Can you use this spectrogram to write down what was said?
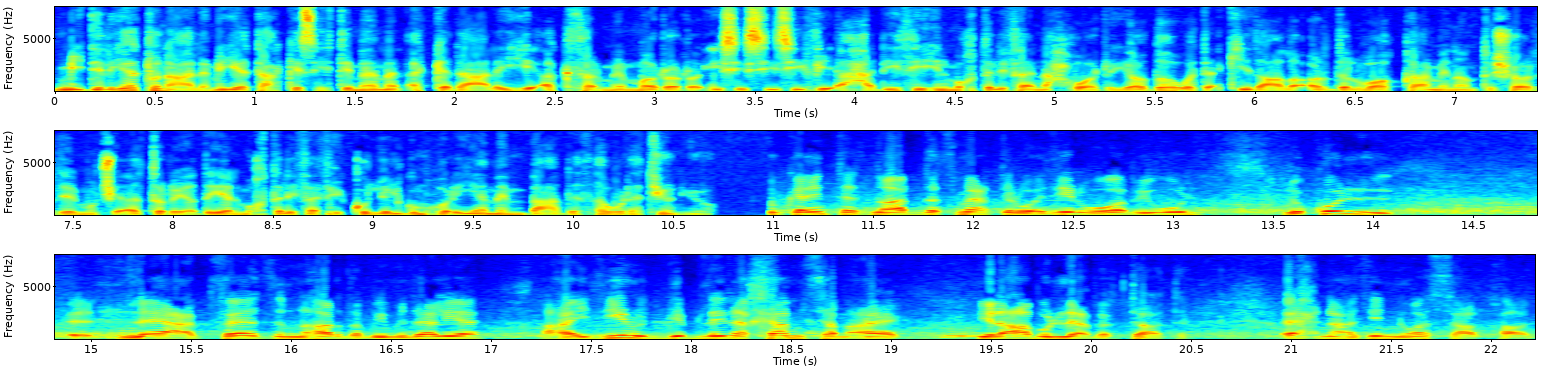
ميداليات عالمية تعكس اهتماما أكد عليه أكثر من مرة الرئيس السيسي في أحاديثه المختلفة نحو الرياضة وتأكيد على أرض الواقع من انتشار للمنشآت الرياضية المختلفة في كل الجمهورية من بعد ثورة يونيو. يمكن أنت النهاردة سمعت الوزير وهو بيقول لكل لاعب فاز النهارده بميدالية عايزينه تجيب لنا خمسة معاك يلعبوا اللعبة بتاعتك. إحنا عايزين نوسع القاعدة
